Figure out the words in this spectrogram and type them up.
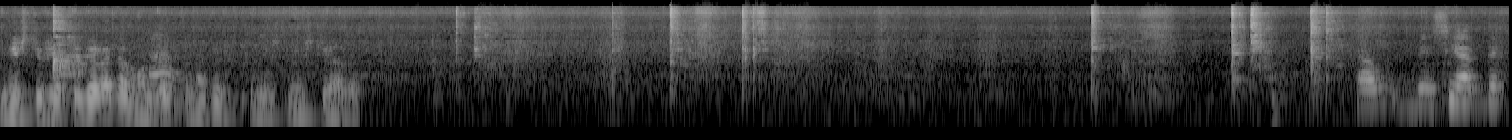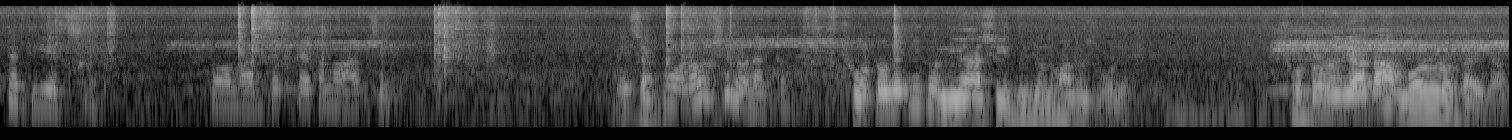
মিষ্টি ফিষ্টি দেবে তার মধ্যে হ্যাঁ। একটু নাকি? একটু মিষ্টি মিষ্টি হবে। তাও বেশি অর্ধেকটা দিয়েছি। কম অর্ধেকটা এখনও আছে। বেশি ছিল না তো। ছোট দেখি তো নিয়ে আসি দুজন মানুষ বলে। ছোটরও যা দাম বড়রও তাই দাম।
